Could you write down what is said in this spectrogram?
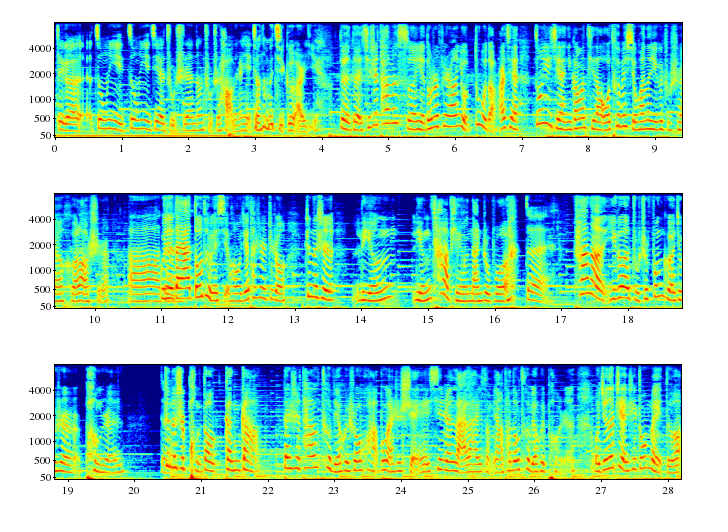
这个综艺综艺界主持人能主持好的人也就那么几个而已。对对，其实他们损也都是非常有度的，而且综艺界你刚刚提到我特别喜欢的一个主持人何老师啊，估计大家都特别喜欢。我觉得他是这种真的是零零差评男主播。对 他呢，一个主持风格就是捧人。真的是捧到尴尬，但是他特别会说话，不管是谁新人来了还是怎么样，他都特别会捧人。我觉得这也是一种美德，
